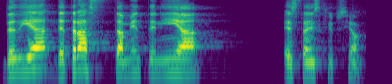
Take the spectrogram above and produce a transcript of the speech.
detrás también tenía esta inscripción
